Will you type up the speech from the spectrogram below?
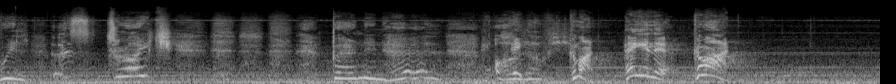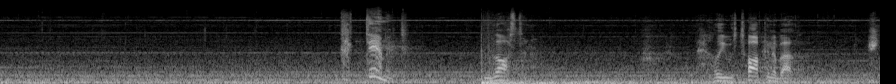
will strike. Burn in hell. All Hey, of you. come on. Hang in there. Come on. God damn it. We lost him. What the hell he was talking about? Hey,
